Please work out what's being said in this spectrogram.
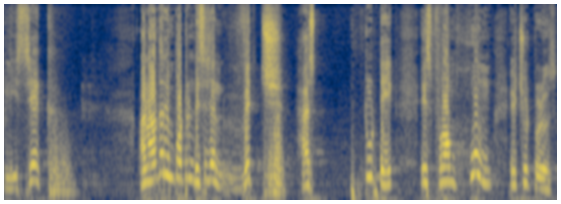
Please check. Another important decision which has to take is from whom it should produce.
